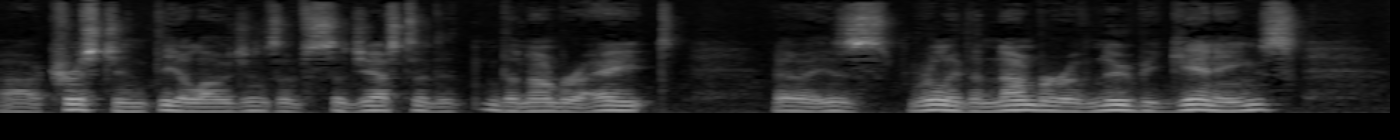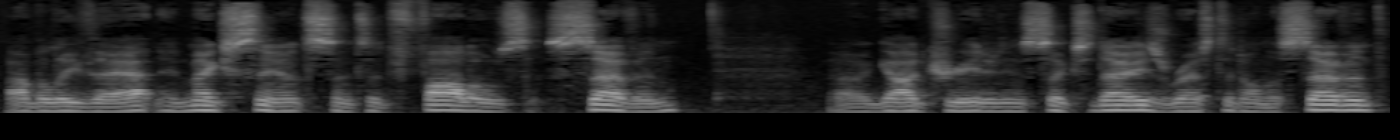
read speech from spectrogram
Uh, Christian theologians have suggested that the number eight uh, is really the number of new beginnings. I believe that. It makes sense since it follows seven. Uh, God created in six days, rested on the seventh.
